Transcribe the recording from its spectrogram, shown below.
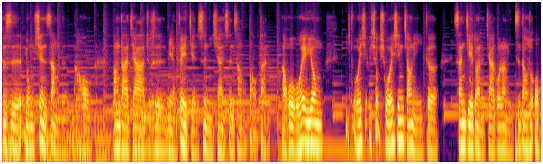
就是用线上的，然后帮大家就是免费检视你现在身上的保单。然后我我会用，我会先我会先教你一个三阶段的架构，让你知道说哦，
